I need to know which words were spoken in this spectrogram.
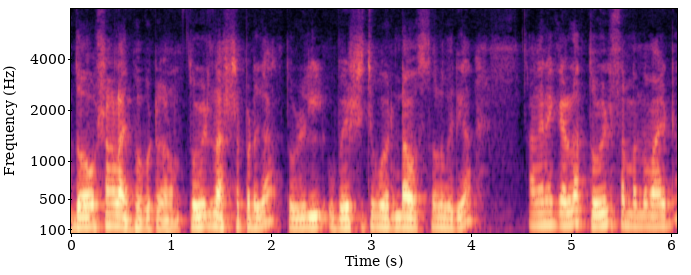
ദോഷങ്ങൾ അനുഭവപ്പെട്ട് കാണും. തൊഴിൽ നഷ്ടപ്പെടുക തൊഴിൽ ഉപേക്ഷിച്ച് പോരേണ്ട അവസ്ഥകൾ വരിക അങ്ങനെയൊക്കെയുള്ള തൊഴിൽ സംബന്ധമായിട്ട്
